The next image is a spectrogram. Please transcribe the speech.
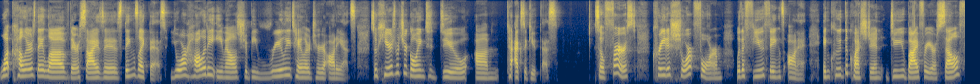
what colors they love, their sizes, things like this. Your holiday emails should be really tailored to your audience. So, here's what you're going to do um, to execute this. So, first, create a short form with a few things on it. Include the question Do you buy for yourself,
